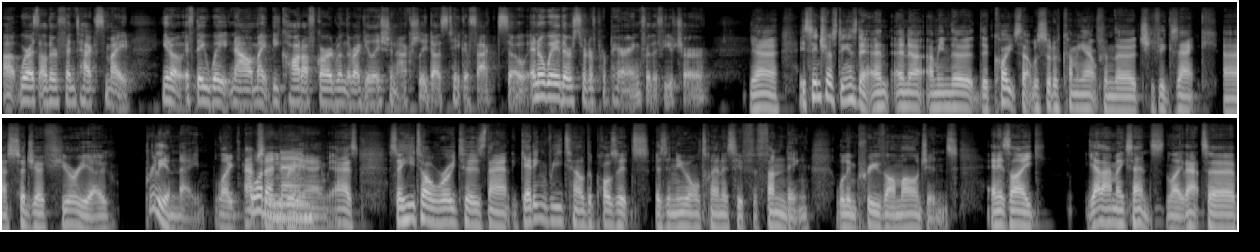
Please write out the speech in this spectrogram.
Uh, whereas other fintechs might, you know, if they wait now, it might be caught off guard when the regulation actually does take effect. So in a way, they're sort of preparing for the future. Yeah, it's interesting, isn't it? And and uh, I mean the the quotes that was sort of coming out from the chief exec uh, Sergio Furio. Brilliant name, like absolutely name. brilliant name. Yes. So he told Reuters that getting retail deposits as a new alternative for funding will improve our margins. And it's like, yeah, that makes sense. Like that's a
